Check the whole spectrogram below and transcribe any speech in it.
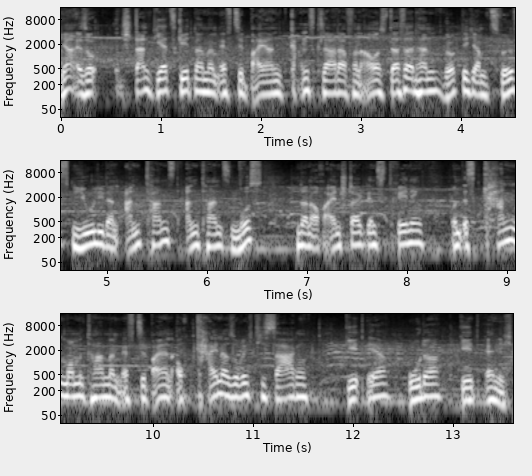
Ja, also Stand jetzt geht man beim FC Bayern ganz klar davon aus, dass er dann wirklich am 12. Juli dann antanzt, antanzen muss und dann auch einsteigt ins Training. Und es kann momentan beim FC Bayern auch keiner so richtig sagen, geht er oder geht er nicht.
